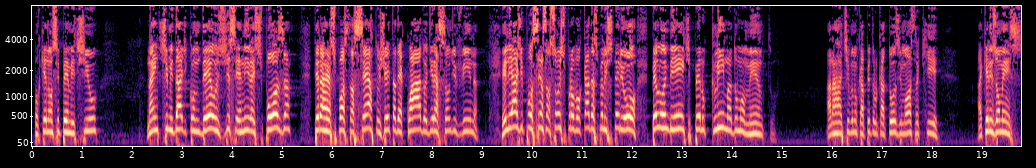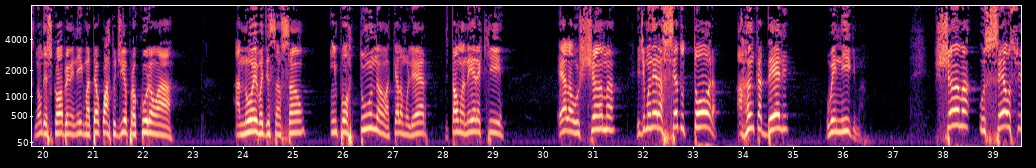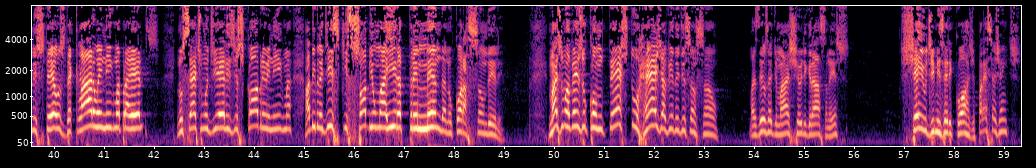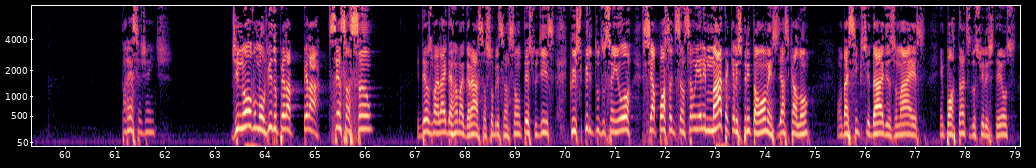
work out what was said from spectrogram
Porque não se permitiu, na intimidade com Deus, discernir a esposa, ter a resposta certa, o jeito adequado, a direção divina. Ele age por sensações provocadas pelo exterior, pelo ambiente, pelo clima do momento. A narrativa no capítulo 14 mostra que Aqueles homens não descobrem o enigma, até o quarto dia procuram a, a noiva de Sansão, importunam aquela mulher de tal maneira que ela o chama e de maneira sedutora arranca dele o enigma. Chama os seus filisteus, declara o enigma para eles. No sétimo dia eles descobrem o enigma. A Bíblia diz que sobe uma ira tremenda no coração dele. Mais uma vez o contexto rege a vida de Sansão. Mas Deus é demais, cheio de graça, não é isso? Cheio de misericórdia. Parece a gente. Parece a gente. De novo movido pela, pela sensação, e Deus vai lá e derrama graça sobre Sansão. O texto diz que o Espírito do Senhor se aposta de Sansão e ele mata aqueles 30 homens de Ascalon, uma das cinco cidades mais importantes dos filisteus.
